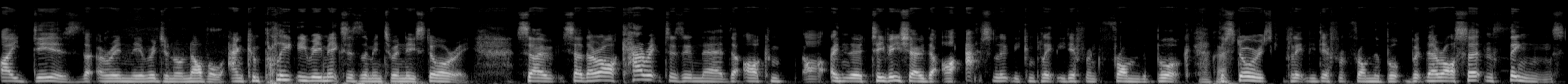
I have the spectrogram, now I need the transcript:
ideas that are in the original novel and completely remixes them into a new story. So so there are characters in there that are, com- are in the TV show that are absolutely completely different from the book. Okay. The story is completely different from the book, but there are certain things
